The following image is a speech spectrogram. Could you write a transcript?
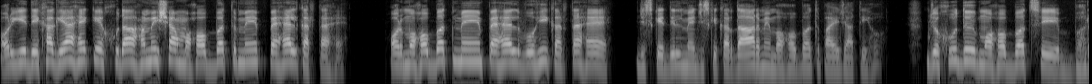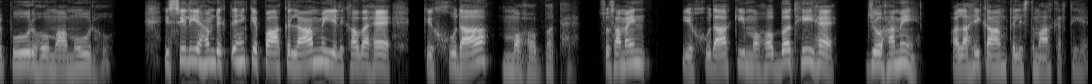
اور یہ دیکھا گیا ہے کہ خدا ہمیشہ محبت میں پہل کرتا ہے۔ اور محبت میں پہل وہی کرتا ہے جس کے دل میں، جس کے کردار میں محبت پائی جاتی ہو، جو خود محبت سے بھرپور ہو، معمور ہو۔ اسی لیے ہم دیکھتے ہیں کہ پاکلام میں یہ لکھا ہوا ہے کہ خدا محبت ہے۔ سسامین یہ خدا کی محبت ہی ہے جو ہمیں الہی کام کے لیے استعمال کرتی ہے۔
